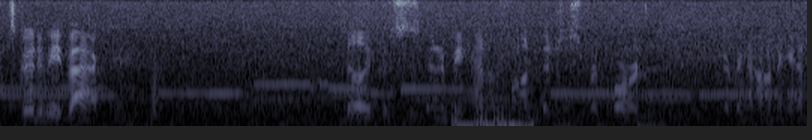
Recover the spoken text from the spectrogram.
it's good to be back. I feel like this is going to be kind of fun to just record every now and again.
